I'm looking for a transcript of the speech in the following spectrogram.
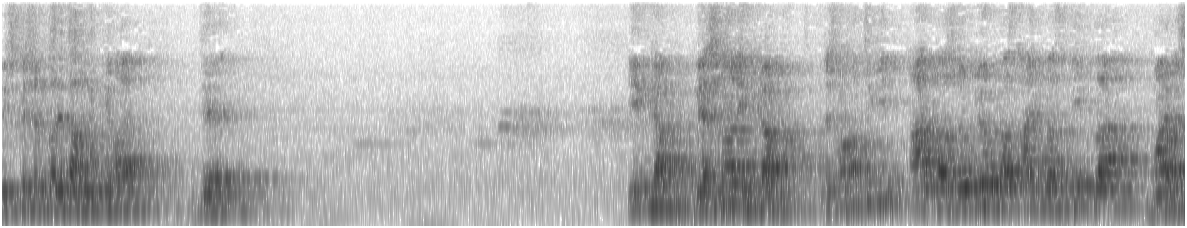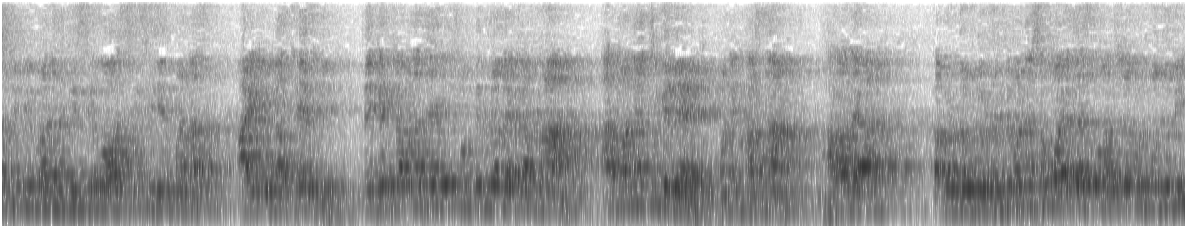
বিশ্লেষণ করি, তাহলে কি হয়? যে ইনকাম ন্যাশনাল ইনকাম এটা সমান হচ্ছে কি? R plus W plus I plus P plus minus TP minus DC or CC A minus IT plus SB তো এক্ষেত্রে আমরা যে সংকেতগুলো লিখলাম আর আর মানে হচ্ছে কি রেন্ট মানে খাজনা, ভাড়া দেওয়া তারপর ডব্লিউ ডব্লিউ মানে হচ্ছে ওয়েজেস ওয়েজেস মজুরি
